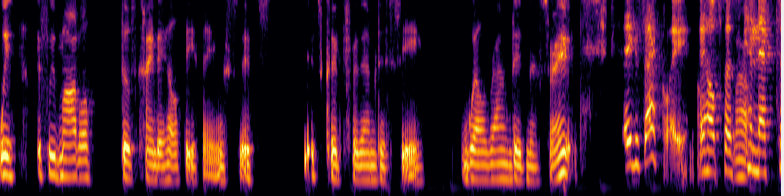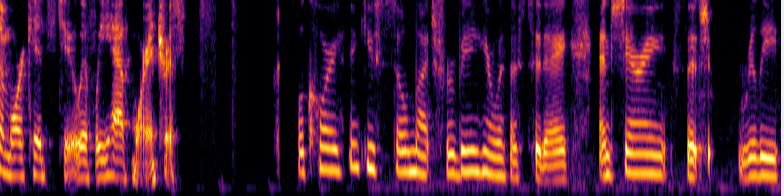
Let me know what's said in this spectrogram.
we if we model those kind of healthy things, it's it's good for them to see well-roundedness, right? Exactly. It oh, helps us wow. connect to more kids too if we have more interests. Well, Cori, thank you so much for being here with us today and sharing such really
